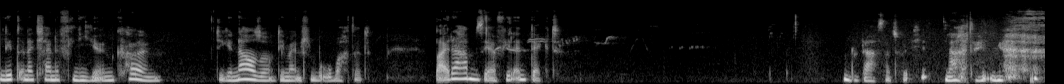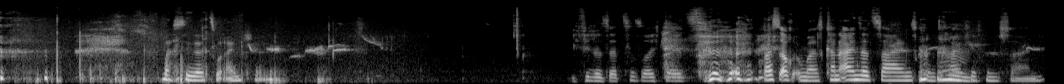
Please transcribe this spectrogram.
lebt eine kleine Fliege in Köln, die genauso die Menschen beobachtet. Beide haben sehr viel entdeckt. Und du darfst natürlich nachdenken, was dir dazu einfällt. Wie viele Sätze soll ich da jetzt? was auch immer. Es kann ein Satz sein, es können drei, vier, fünf sein.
